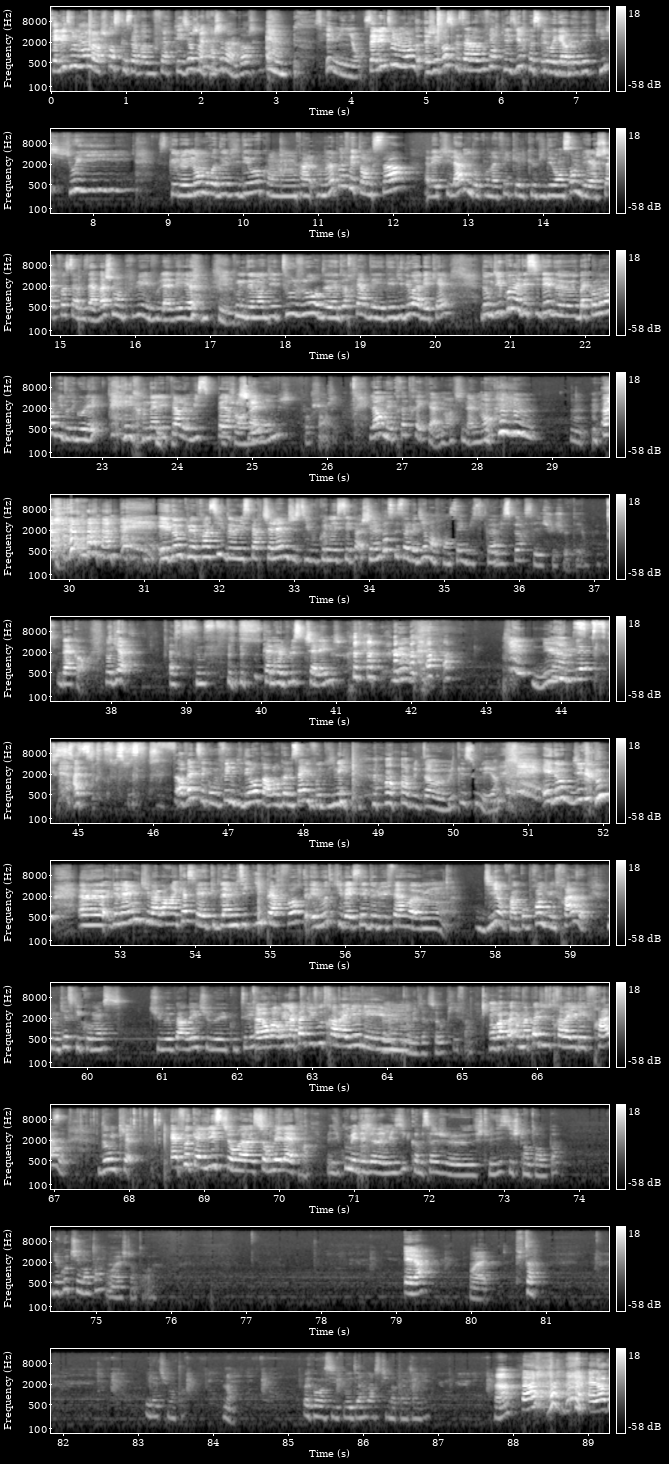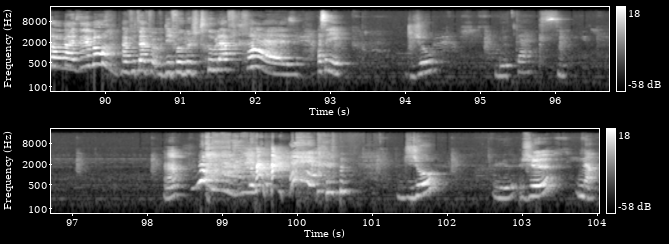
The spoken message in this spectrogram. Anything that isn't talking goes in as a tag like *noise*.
Salut tout le monde, alors je pense que ça va vous faire plaisir, j'ai un crachat dans la gorge. *coughs* C'est mignon. Salut tout le monde, je pense que ça va vous faire plaisir parce que regardez avec qui je suis. Parce que le nombre de vidéos qu'on... Enfin, on n'a pas fait tant que ça avec Ilam, donc on a fait quelques vidéos ensemble et à chaque fois ça vous a vachement plu et vous l'avez... euh, *laughs* vous me demandiez toujours de, de refaire des, des vidéos avec elle. Donc du coup on a décidé de, bah, qu'on avait envie de rigoler *laughs* et qu'on allait faire le Whisper Pour changer. Challenge. Pour changer. Là on est très très calme hein, finalement. *laughs* *laughs* Et donc le principe de Whisper Challenge, si vous connaissez pas, je sais même pas ce que ça veut dire en français Whisper. Whisper, c'est chuchoter en fait. D'accord. Donc il y a *laughs* Canal Plus Challenge. Le *laughs* nul. En fait, c'est qu'on fait une vidéo en parlant comme ça, il faut deviner. oh putain, on va vite les saouler. Hein. Et donc du coup, euh, il y en a une qui va avoir un casque avec de la musique hyper forte et l'autre qui va essayer de lui faire euh, dire, enfin comprendre une phrase. Donc qu'est-ce qui commence? Tu veux parler? Tu veux écouter? Alors on n'a pas du tout travaillé les... On va dire ça au pif. Hein. On va pas, on n'a pas du tout travaillé les phrases, donc elle faut qu'elle lise sur, euh, sur mes lèvres. Mais du coup, mets déjà la musique, comme ça je, je te dis si je t'entends ou pas. Du coup, tu m'entends? Ouais, je t'entends là. Et là? Ouais. Putain. Et là, tu m'entends? Non. Ouais, comment si tu pouvais dire non si tu m'as pas entendu? Hein *laughs* Elle entend pas, c'est bon Ah putain, il faut que je trouve la phrase Ah, ça y est. Joe, le taxi. Hein *laughs* Joe, le... Je. Non. *laughs*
